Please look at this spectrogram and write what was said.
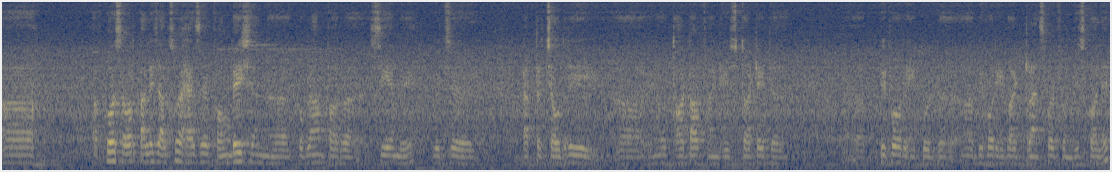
Uh, of course, our college also has a foundation uh, program for uh, CMA, which Dr. Chaudhary, you know, thought of and he started before he could, before he got transferred from this college.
